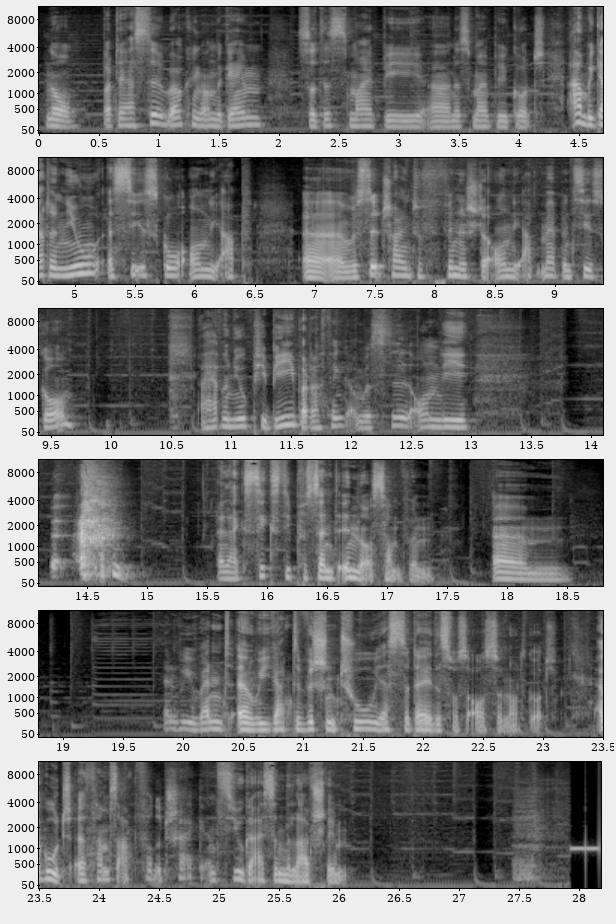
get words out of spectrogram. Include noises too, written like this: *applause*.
No. But they are still working on the game, so this might be uh, this might be good. Ah, we got a new a CSGO only up. Uh, we're still trying to finish the only up map in CSGO. I have a new PB, but I think we're still only *coughs* like 60% in or something. Um, and we went, uh, we got Division 2 yesterday, this was also not good. Uh, gut, uh, thumbs up for the track and see you guys in the live stream.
